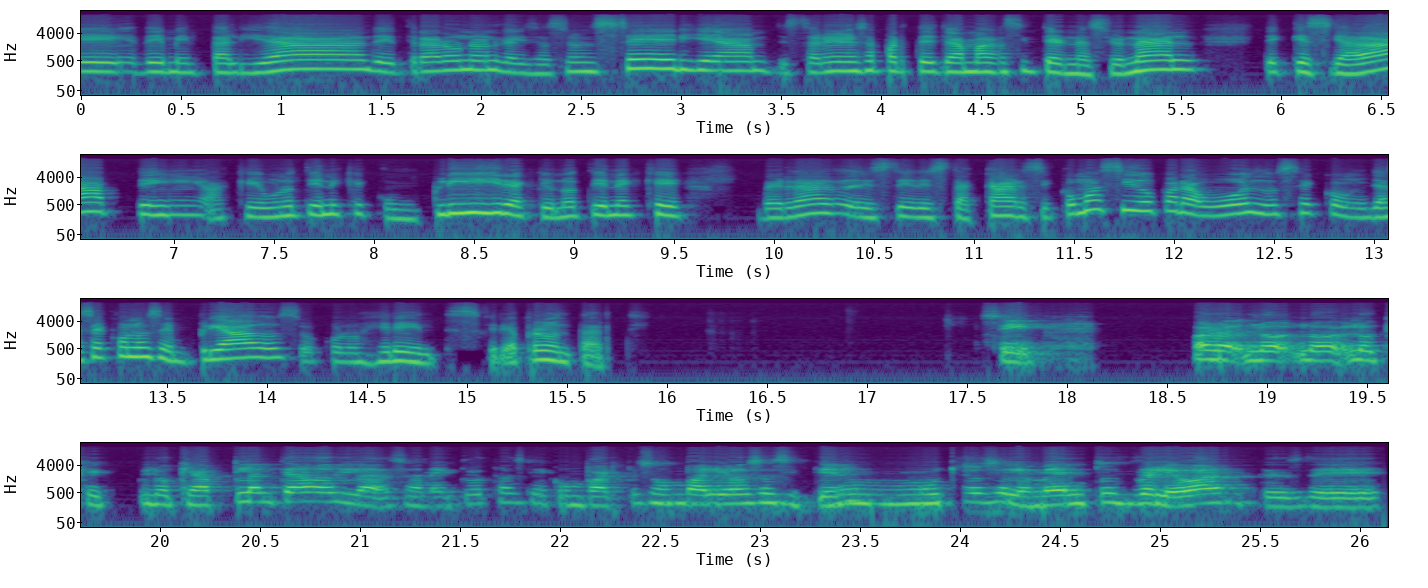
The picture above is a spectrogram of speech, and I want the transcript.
eh, de mentalidad, de entrar a una organización seria, de estar en esa parte ya más internacional, de que se adapten, a que uno tiene que cumplir, a que uno tiene que, ¿verdad?, este, destacarse. ¿Cómo ha sido para vos, no sé, con, ya sea con los empleados o con los gerentes? Quería preguntarte. Sí, bueno, lo, que, lo que ha planteado y las anécdotas que comparte son valiosas y tienen muchos elementos relevantes de,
